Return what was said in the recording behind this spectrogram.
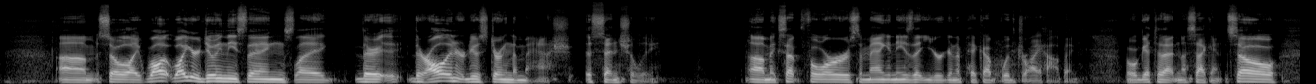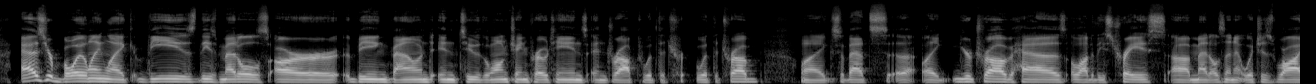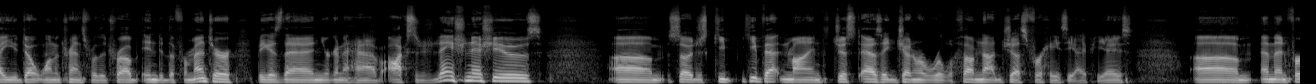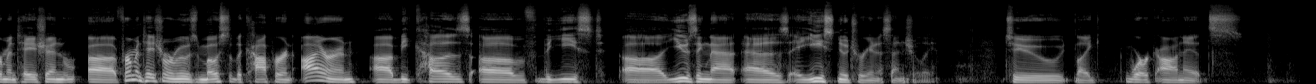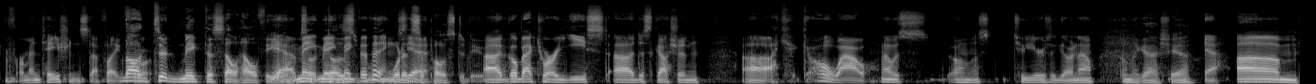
Um, so like while while you're doing these things, like they're they're all introduced during the mash, essentially. um, except for some manganese that you're to pick up with dry hopping. But we'll get to that in a second. So as you're boiling, like these these metals are being bound into the long chain proteins and dropped with the tr- with the trub. Like so, that's uh, like your trub has a lot of these trace uh, metals in it, which is why you don't want to transfer the trub into the fermenter because then you're going to have oxygenation issues. Um, so just keep keep that in mind, just as a general rule of thumb, not just for hazy IPAs. Um, and then fermentation. Uh, fermentation removes most of the copper and iron uh, because of the yeast uh, using that as a yeast nutrient, essentially, to like work on its fermentation stuff. Like Well, for- to make the cell healthy. yeah, and make so make make the things what it's yeah. supposed to do. Uh, go back to our yeast uh, discussion. Uh, I can't, oh wow, that was almost two years ago now. oh my gosh, yeah. Yeah. Um.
